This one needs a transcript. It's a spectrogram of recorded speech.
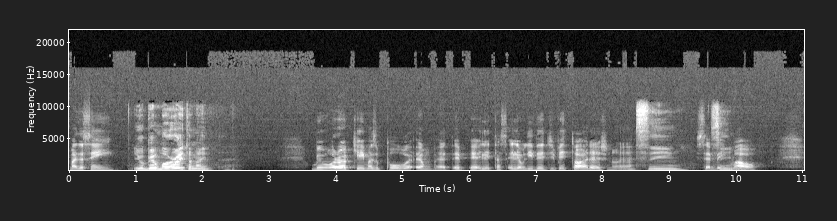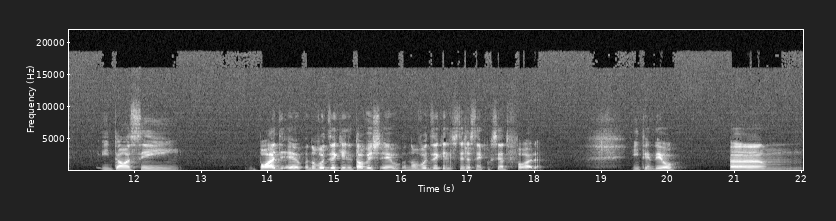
Mas assim... E o Bill Murray também. O Bill Murray ok, mas o Paul é, um, é, é, é, ele, tá, ele é o líder de vitórias, não é? Sim. Isso é sim. bem mal. Então, assim. Pode. Eu não vou dizer que ele talvez. Eu não vou dizer que ele esteja 100% fora. Entendeu? Um,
